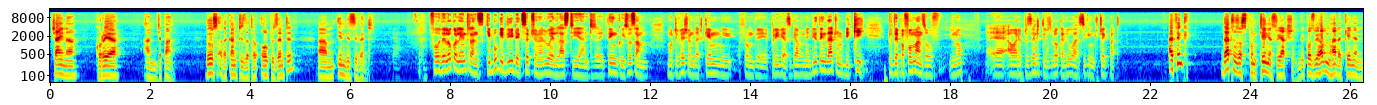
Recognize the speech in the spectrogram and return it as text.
China, Korea, and Japan. Those are the countries that are all presented um, in this event. For the local entrants, Kibugu did exceptionally well last year, and I think we saw some motivation that came from the previous government. Do you think that will be key to the performance of, you know, uh, our representatives locally who are seeking to take part? I think that was a spontaneous reaction because we haven't had a Kenyan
